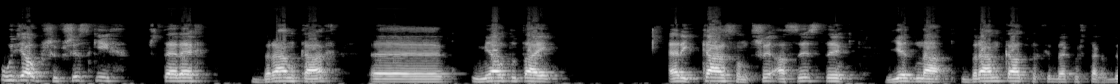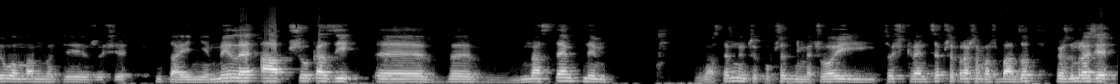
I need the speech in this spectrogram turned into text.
udział przy wszystkich czterech bramkach e, miał tutaj Eric Carlson, trzy asysty, jedna bramka, to chyba jakoś tak było, mam nadzieję, że się tutaj nie mylę, a przy okazji w następnym w następnym czy w poprzednim meczu. Oj, coś kręcę, przepraszam Was bardzo. W każdym razie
